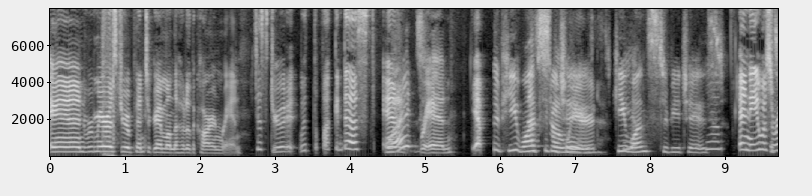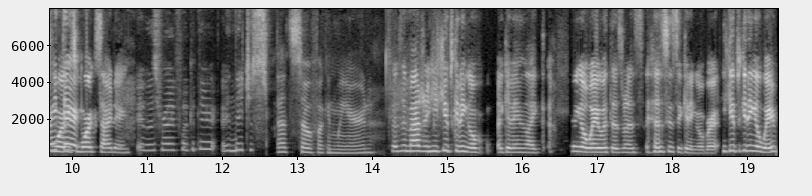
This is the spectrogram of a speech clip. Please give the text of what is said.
And Ramirez drew a pentagram on the hood of the car and ran. Just drew it with the fucking dust and What? ran. Yep. If he wants That's to be so chased, weird. he Yeah. wants to be chased. And he was It's right more there. it's more exciting. It was right fucking there. And they just. That's so fucking weird. Because imagine he keeps getting over, uh, getting like getting away with this when it's, his is getting over it. He keeps getting away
